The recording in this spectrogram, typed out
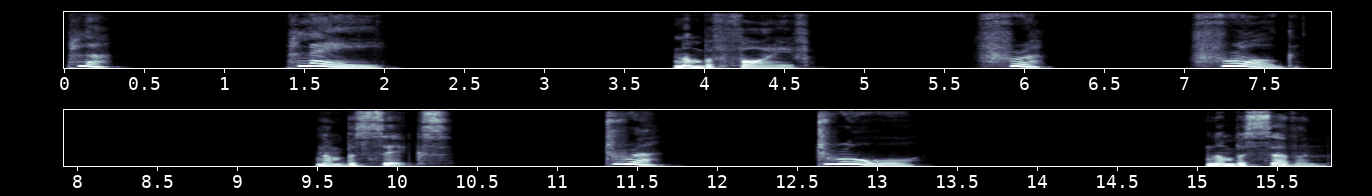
Pl, play. Number 5, Fr, frog. Number 6, Dr, draw. Number 7,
